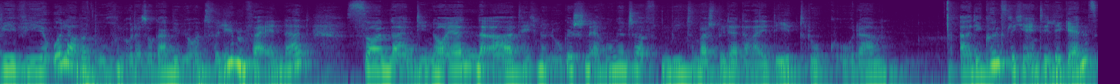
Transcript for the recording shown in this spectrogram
wie wir Urlaube buchen oder sogar wie wir uns verlieben verändert, sondern die neuen äh, technologischen Errungenschaften wie zum Beispiel der 3D-Druck oder die künstliche Intelligenz,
